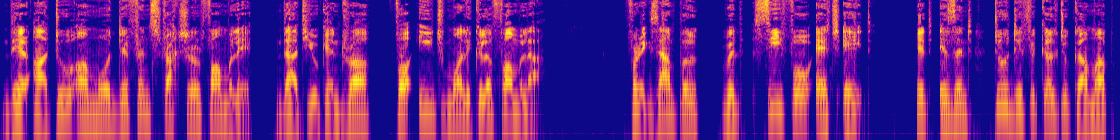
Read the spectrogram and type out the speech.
there are two or more different structural formulae that you can draw for each molecular formula. For example, with C4H8, it isn't too difficult to come up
